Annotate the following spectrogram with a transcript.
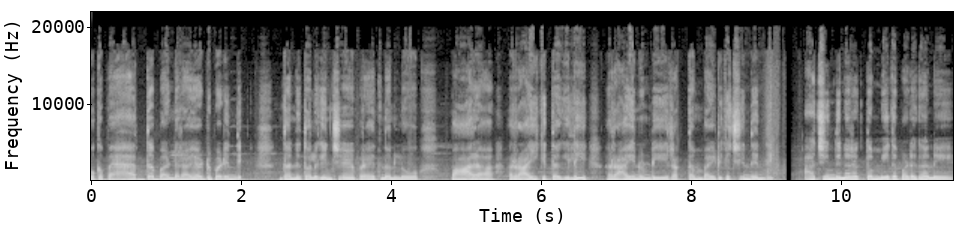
ఒక పెద్ద బండరాయి అడ్డుపడింది. దాన్ని తొలగించే ప్రయత్నంలో పార రాయికి తగిలి రాయి నుండి రక్తం బయటికి చిందింది. ఆ చిందిన రక్తం మీద పడగానే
